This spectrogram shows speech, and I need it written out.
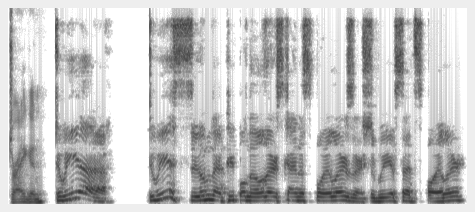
dragon? Do we uh do we assume that people know there's kind of spoilers, or should we have said spoiler?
